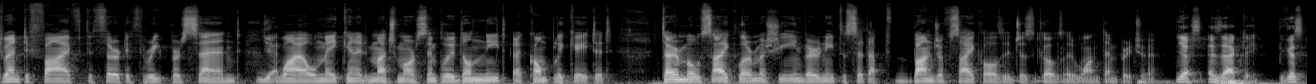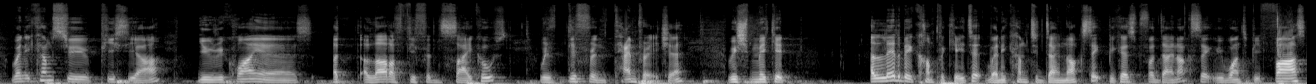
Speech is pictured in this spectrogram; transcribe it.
25 to 33 percent, Yeah. while making it much more simple. You don't need a complicated thermocycler machine where you need to set up a bunch of cycles. It just goes at one temperature. Yes, exactly. Because when it comes to PCR, you require a, a lot of different cycles with different temperature, which make it a little bit complicated when it comes to diagnostic. Because for diagnostic, we want to be fast,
